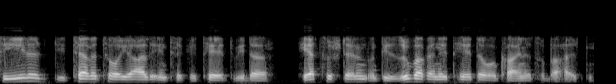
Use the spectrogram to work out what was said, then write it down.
Ziel, die territoriale Integrität wieder herzustellen und die Souveränität der Ukraine zu behalten.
